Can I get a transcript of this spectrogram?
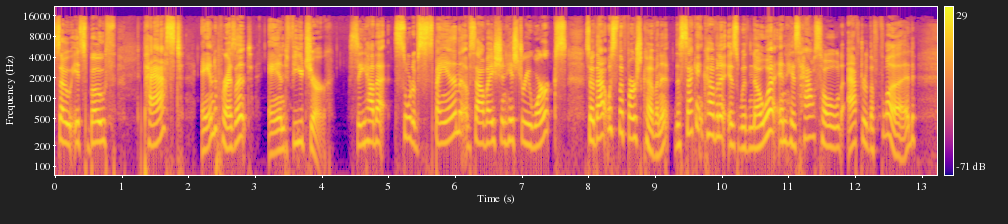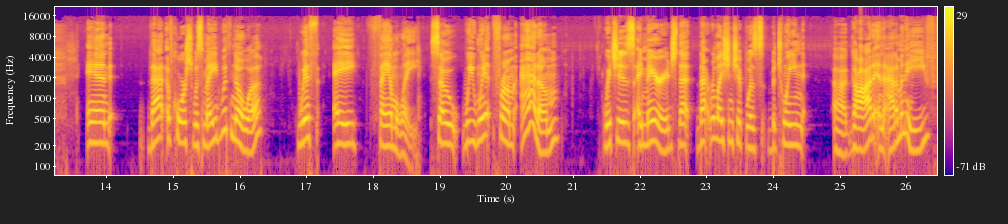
So it's both past and present and future. See how that sort of span of salvation history works? So that was the first covenant. The second covenant is with Noah and his household after the flood. And that, of course, was made with Noah with a family. So we went from Adam, which is a marriage, that, that relationship was between uh, God and Adam and Eve.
